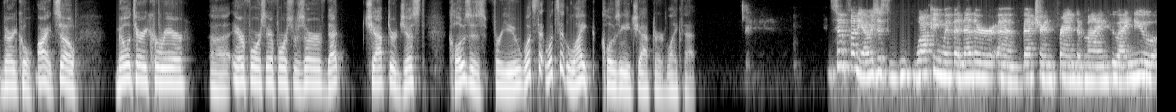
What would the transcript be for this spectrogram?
Very cool. All right. So military career, uh, Air Force, Air Force Reserve, that chapter just closes for you. What's that? What's it like closing a chapter like that? It's so funny. I was just walking with another um, veteran friend of mine who I knew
